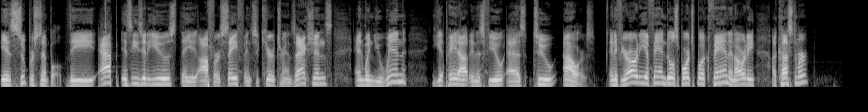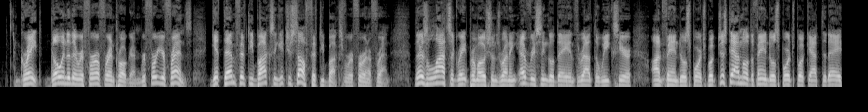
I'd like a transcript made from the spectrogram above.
is super simple. The app is easy to use, they offer safe and secure transactions, and when you win, you get paid out in as few as two hours. And if you're already a FanDuel Sportsbook fan and already a customer, Great. Go into the refer a friend program. Refer your friends. Get them 50 bucks and get yourself 50 bucks for referring a friend. There's lots of great promotions running every single day and throughout the weeks here on FanDuel Sportsbook. Just download the FanDuel Sportsbook app today.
